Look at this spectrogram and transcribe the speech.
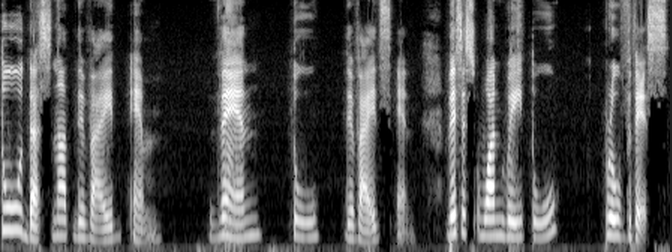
2 does not divide M. Then 2 divides N. This is one way to prove this.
